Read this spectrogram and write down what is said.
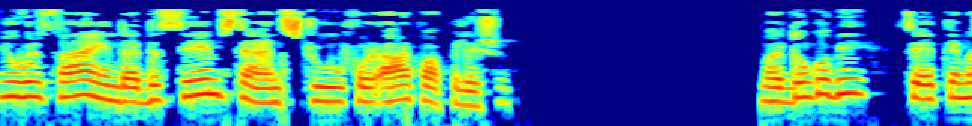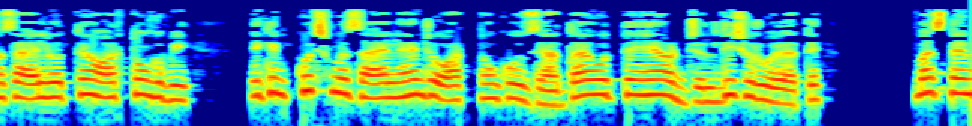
you sensation مردوں کو بھی صحت کے مسائل ہوتے ہیں عورتوں کو بھی لیکن کچھ مسائل ہیں جو عورتوں کو زیادہ ہوتے ہیں اور جلدی شروع ہو جاتے ہیں مس دین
